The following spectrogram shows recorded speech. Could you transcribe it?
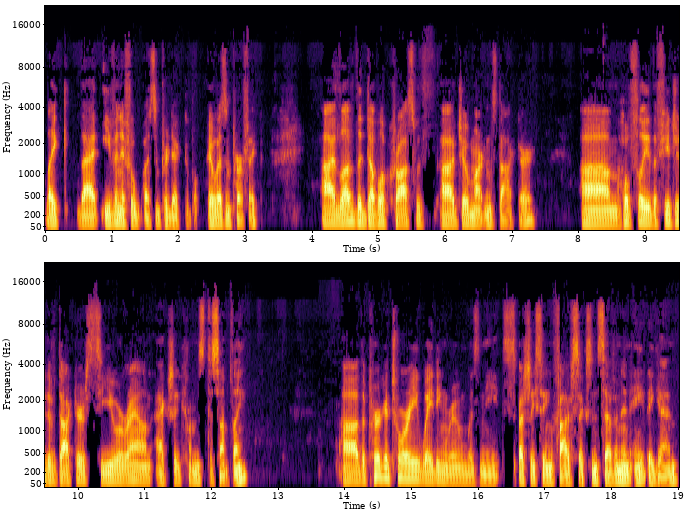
like that, even if it wasn't predictable. It wasn't perfect. I love the double cross with uh, Jo Martin's doctor. Um, hopefully, the fugitive doctor see you around actually comes to something. Uh, the purgatory waiting room was neat, especially seeing five, six, and seven and eight again.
